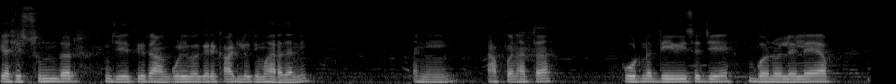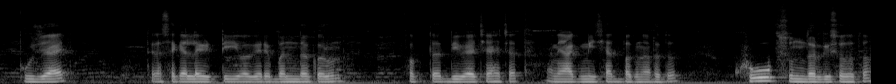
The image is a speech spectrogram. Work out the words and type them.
ही अशी सुंदर जी आहे ती रांगोळी वगैरे काढली होती महाराजांनी. आणि आपण आता पूर्ण देवीचं जे बनवलेल्या पूजा आहेत त्याला सगळ्या लाईटी वगैरे बंद करून फक्त दिव्याच्या ह्याच्यात आणि अग्नीच्या ह्यात बघणार होतो. खूप सुंदर दिसत होतं.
